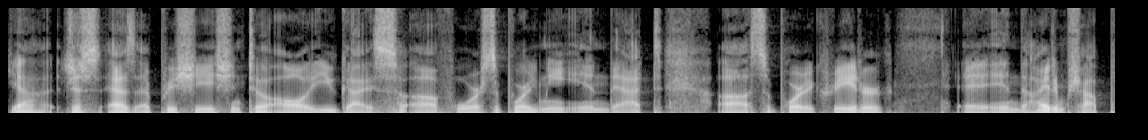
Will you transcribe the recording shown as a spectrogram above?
yeah, just as appreciation to all you guys uh, for supporting me in that uh, supported creator uh, in the item shop.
